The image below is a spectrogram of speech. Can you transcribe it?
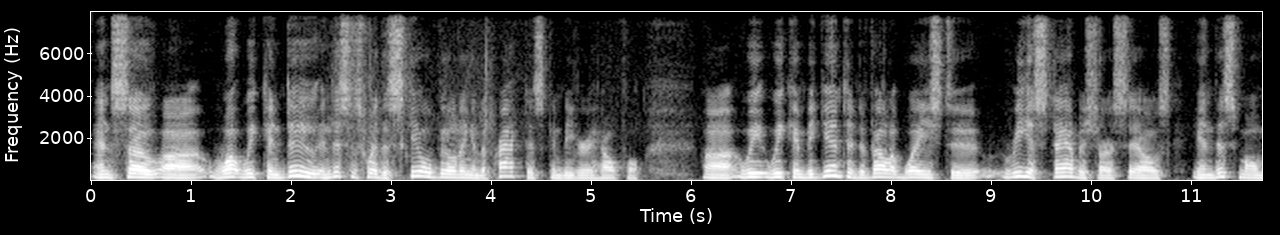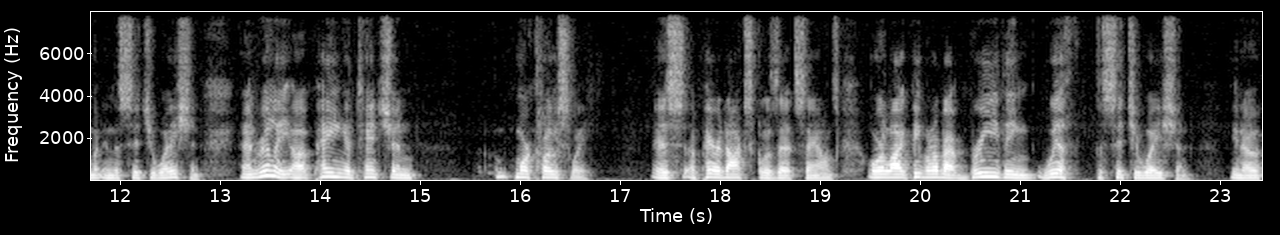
And so, uh, what we can do, and this is where the skill building and the practice can be very helpful, uh, we, we can begin to develop ways to reestablish ourselves in this moment in the situation and really uh, paying attention more closely as paradoxical as that sounds, or like people talk about breathing with the situation, you know,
